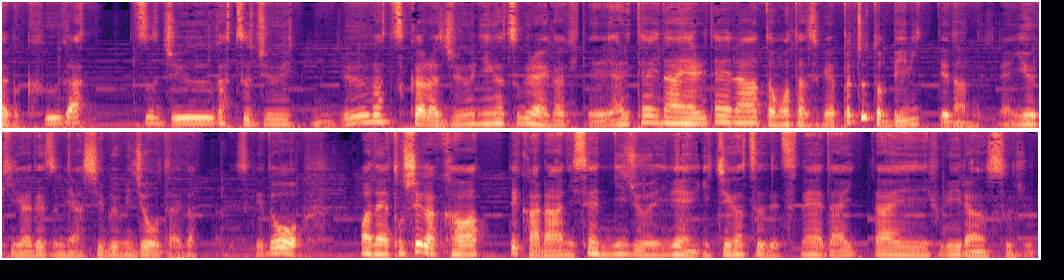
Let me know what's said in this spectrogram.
えば9月10月11、10月から12月ぐらいかけて、やりたいな、やりたいなと思ったんですけど、やっぱちょっどビビってたんですね。勇気が出ずに足踏み状態だったんですけど、まあね、年が変わってから2022年1月ですね、だいたいフリーランス10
